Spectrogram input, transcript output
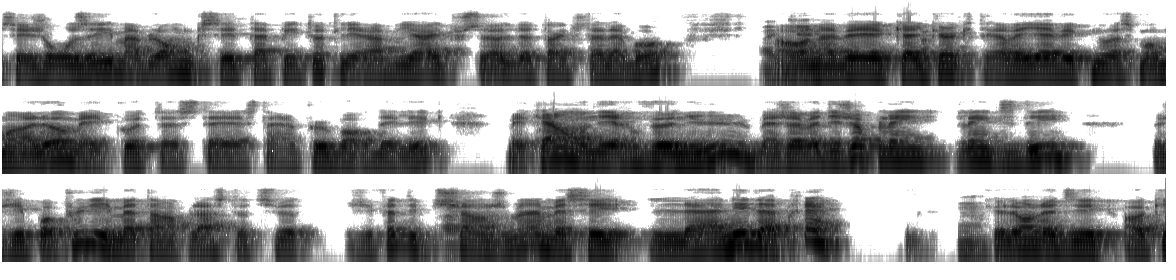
c'est José, ma blonde, qui s'est tapé toutes les rabières tout seul le temps que j'étais là-bas. on avait quelqu'un qui travaillait avec nous à ce moment-là, mais écoute, c'était, c'était un peu bordélique. Mais quand on est revenu, ben, j'avais déjà plein, plein d'idées, mais j'ai pas pu les mettre en place tout de suite. J'ai fait des petits changements, mais c'est l'année d'après hmm. que là, on a dit, OK,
